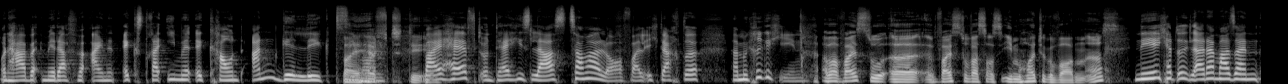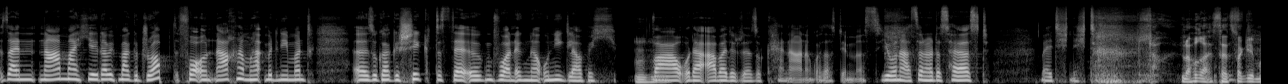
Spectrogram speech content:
und habe mir dafür einen extra E-Mail-Account angelegt. Bei Simon. Heft.de. Bei Heft und der hieß Last Summer Love, weil ich dachte, damit kriege ich ihn. aber weißt du, äh, weißt du, was aus ihm heute geworden ist? Nee, ich hatte leider mal seinen, seinen Namen mal hier, glaube ich, mal gedroppt, Vor- und Nachnamen, und hat mir den jemand äh, sogar geschickt, dass der irgendwo an irgendeiner Uni, glaube ich, war oder arbeitet oder so. Keine Ahnung, was aus dem ist. Jonas, du das hörst, melde dich nicht. Laura ist jetzt vergeben.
